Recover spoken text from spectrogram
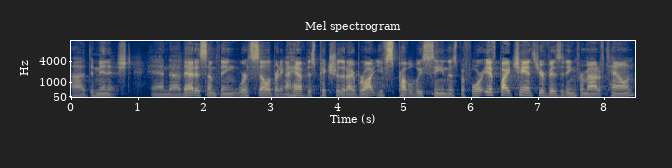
uh, diminished. And uh, that is something worth celebrating. I have this picture that I brought. You've probably seen this before. If by chance you're visiting from out of town,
